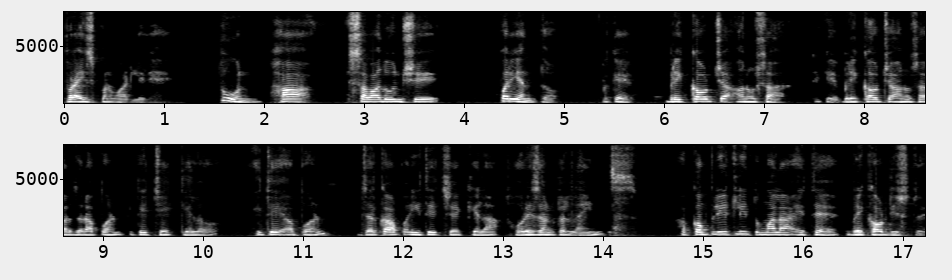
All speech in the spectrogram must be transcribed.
प्राईस पण वाढलेली आहे. तून हा सव्वा दोनशे पर्यंत ओके ब्रेकआउटच्या अनुसार ठीक आहे ब्रेकआउटच्या अनुसार जर आपण इथे चेक केलं इथे आपण जर का आपण इथे चेक केला हॉरिझॉन्टल लाईन्स हा कम्प्लिटली तुम्हाला इथे ब्रेकआउट दिसतोय.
